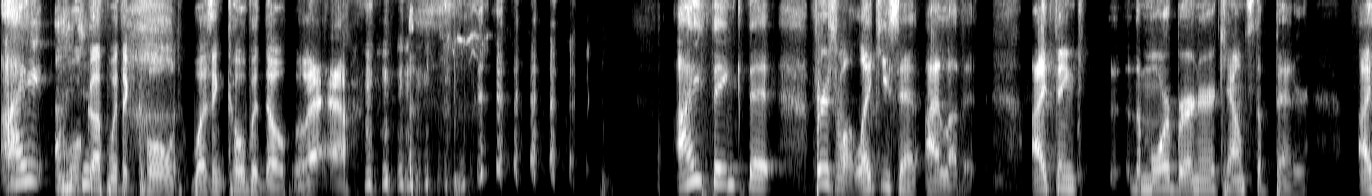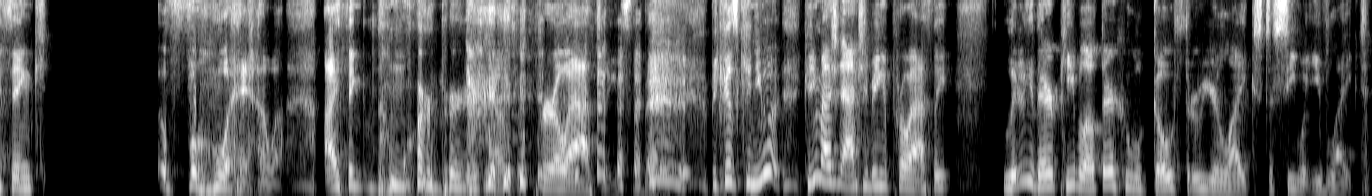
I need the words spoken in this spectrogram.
I, I Woke just- up with a cold. Wasn't COVID though. I think that first of all, like you said, I love it. I think the more burner accounts, the better. I think. For, well, I think the more burner accounts for pro athletes, the better. Because can you can you imagine actually being a pro athlete? Literally, there are people out there who will go through your likes to see what you've liked,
